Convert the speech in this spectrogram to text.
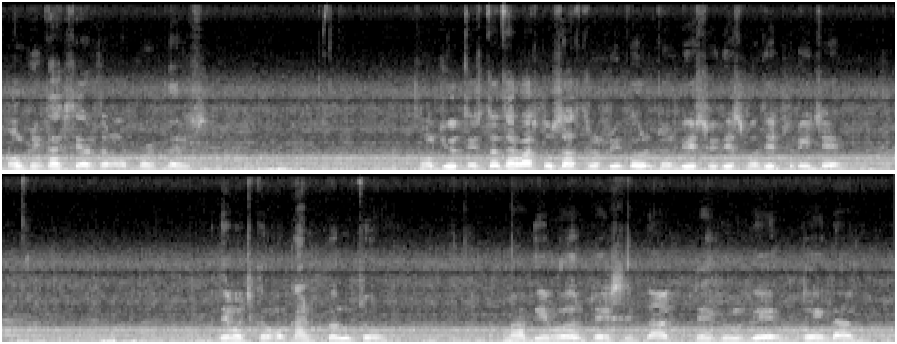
હું ફ્રી થાય ત્યારે તમને કોલ કરીશ. હું જ્યોતિષ તથા વાસ્તુશાસ્ત્ર ફ્રી કરું છું. દેશ વિદેશ બધે જ ફ્રી છે. તેમજ કર્મકાંડ કરું છું. મહાદેવ, જય સિદ્ધાર્થ જય ગુરુદેવ, જય દાદ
